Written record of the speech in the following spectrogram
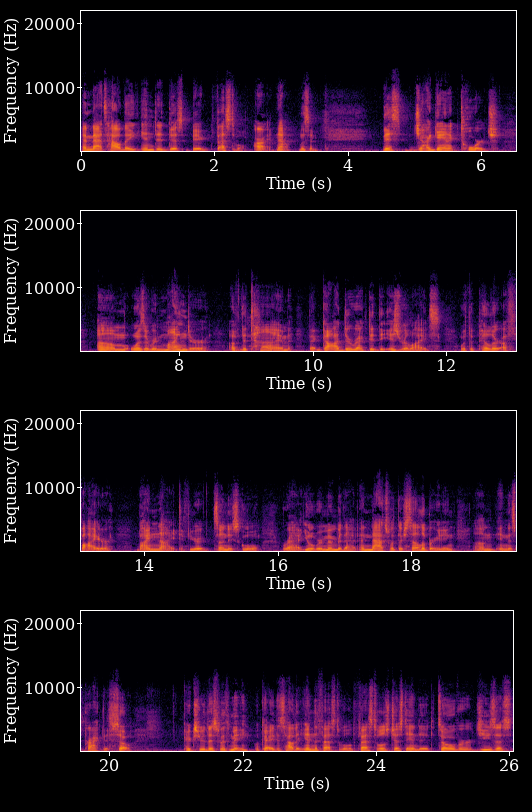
and that's how they ended this big festival. All right, now listen. This gigantic torch um, was a reminder of the time that God directed the Israelites with a pillar of fire by night. If you're at Sunday school rat, you'll remember that, and that's what they're celebrating um, in this practice. So picture this with me, okay? This is how they end the festival. The festival's just ended, it's over. Jesus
